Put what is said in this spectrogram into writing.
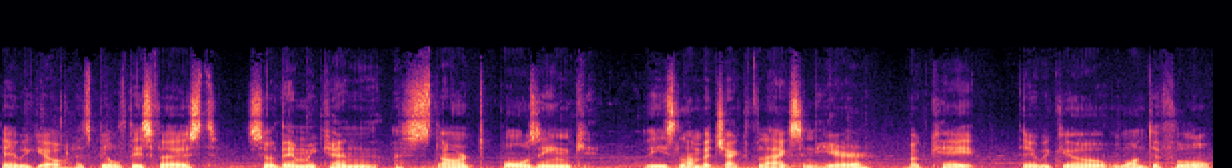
There we go. Let's build this first. So then we can start pausing these lumberjack flags in here. Okay, there we go. Wonderful.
